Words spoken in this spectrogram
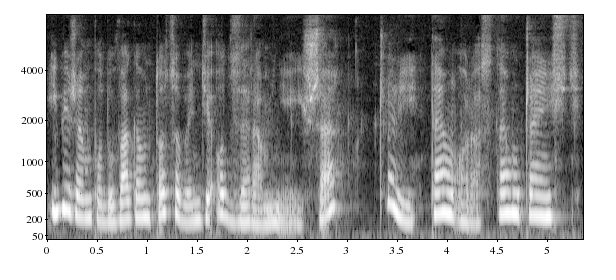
i bierzemy pod uwagę to, co będzie od zera mniejsze, czyli tę oraz tę część.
